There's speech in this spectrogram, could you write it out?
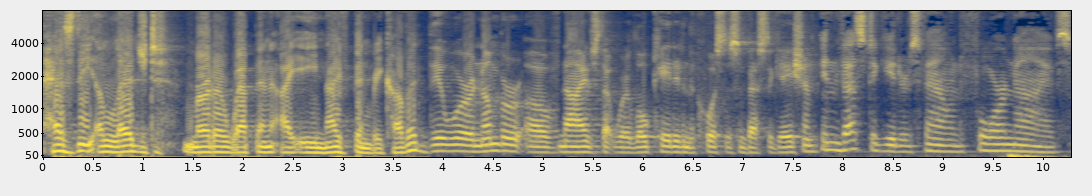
Has the alleged murder weapon, i.e., knife, been recovered? There were a number of knives that were located in the course of this investigation. Investigators found four knives.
